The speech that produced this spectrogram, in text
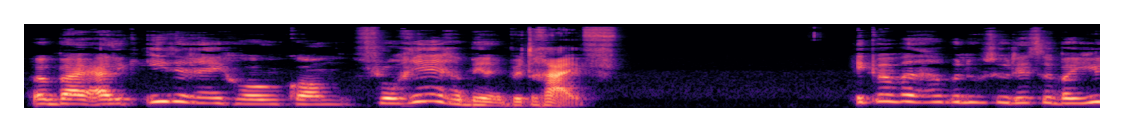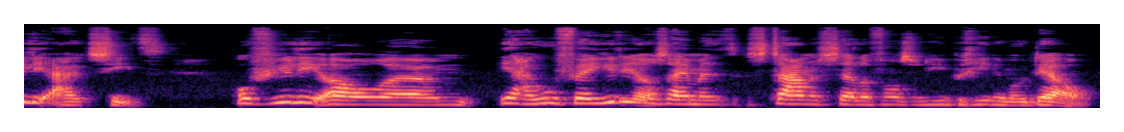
waarbij eigenlijk iedereen gewoon kan floreren binnen het bedrijf. Ik ben wel heel benieuwd hoe dit er bij jullie uitziet. Of jullie al, um, ja, hoe ver jullie al zijn met het samenstellen van zo'n hybride model.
